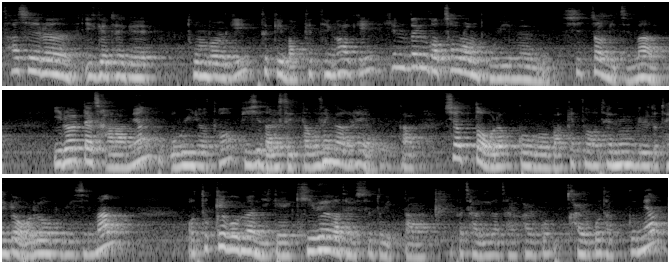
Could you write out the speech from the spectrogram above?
사실은 이게 되게 돈 벌기, 특히 마케팅 하기 힘든 것처럼 보이는 시점이지만 이럴 때 잘하면 오히려 더 빚이 날 수 있다고 생각을 해요. 그러니까 취업도 어렵고 뭐 마케터가 되는 길도 되게 어려워 보이지만 어떻게 보면 이게 기회가 될 수도 있다. 그러니까 자기가 잘 갈고, 갈고 닦으면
